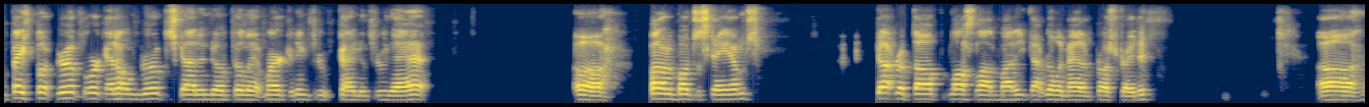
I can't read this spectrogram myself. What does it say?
Facebook groups, work at home groups, got into affiliate marketing through kind of through that. Uh, found a bunch of scams got ripped off, lost a lot of money, got really mad and frustrated. Uh,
